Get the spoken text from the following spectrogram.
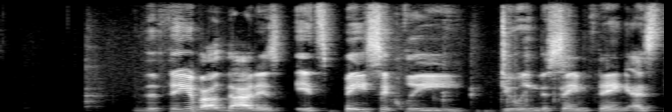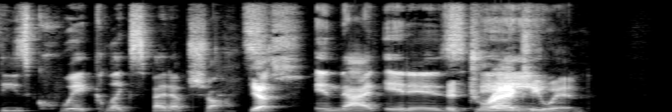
the thing about that is it's basically doing the same thing as these quick like sped up shots. yes. In that it is It drags a- you in.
